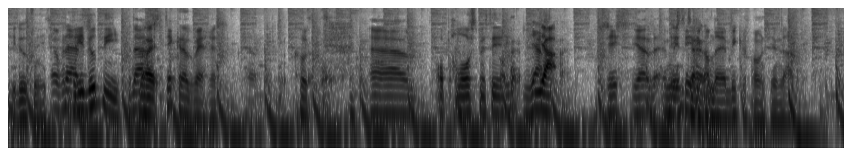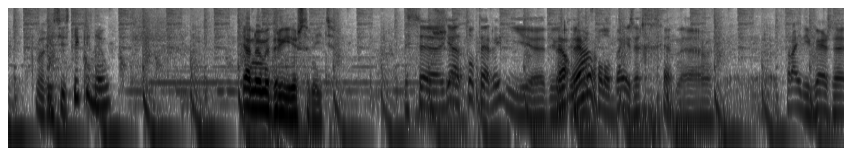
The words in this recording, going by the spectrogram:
die doet niet. Dat- doet niet. Vandaar dat Nee. de sticker ook weg is. Ja. Goed. Ehm, Opgelost mysterie. ja, Ja. precies. Ja, de mysterie van de microfoons inderdaad. Waar is die sticker nou? Ja, nummer drie is er niet. Dus, eh, ja, Todd Terry, die, die Ja. is er Ja. volop bezig. En, eh, vrij diverse,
